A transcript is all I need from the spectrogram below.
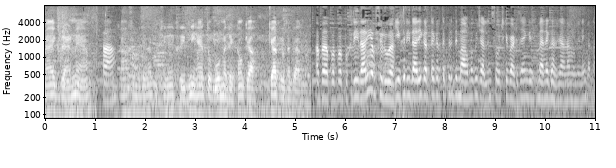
मैं एक ब्रांड में आया हाँ। जहाँ से मुझे ना कुछ चीज़ें खरीदनी है तो वो मैं देखता हूँ क्या क्या खरीदना चाह रहा हूँ। अब, अब, अब, अब खरीदारी अब शुरू है। ये खरीदारी करते करते फिर दिमाग में कोई चैलेंज सोच के बैठ जाएँगे। मैंने घर जाना मुझे नहीं पता।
